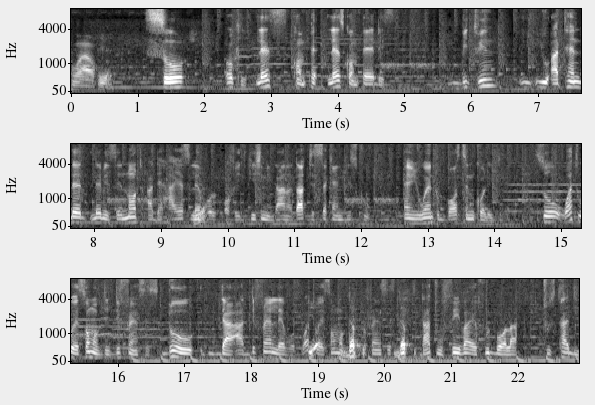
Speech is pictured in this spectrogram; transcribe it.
wow. Yeah. So, okay, let's compare. Let's compare this between you attended, let me say, not at the highest level yeah. of education in Ghana, that is secondary school, and you went to Boston College. So, what were some of the differences? Though there are different levels, what yeah. were some of the differences that will favor a footballer to study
